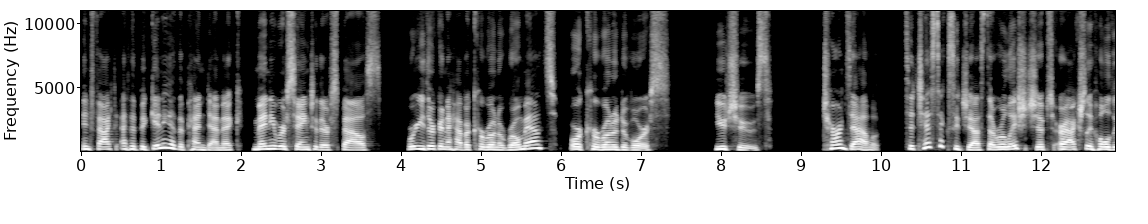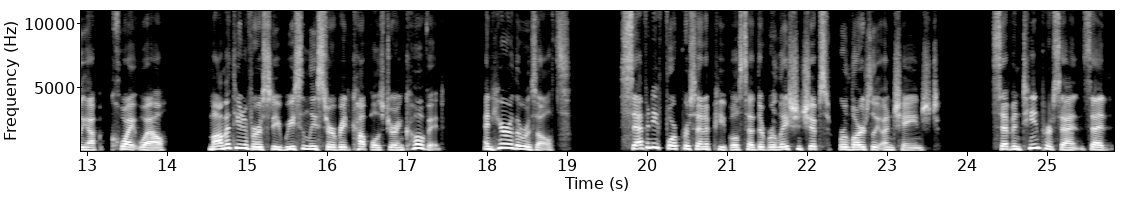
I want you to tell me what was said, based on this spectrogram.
In fact, at the beginning of the pandemic, many were saying to their spouse, We're either going to have a corona romance or a corona divorce. You choose. Turns out, statistics suggest that relationships are actually holding up quite well. Monmouth University recently surveyed couples during COVID, and here are the results 74% of people said their relationships were largely unchanged. 17% said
